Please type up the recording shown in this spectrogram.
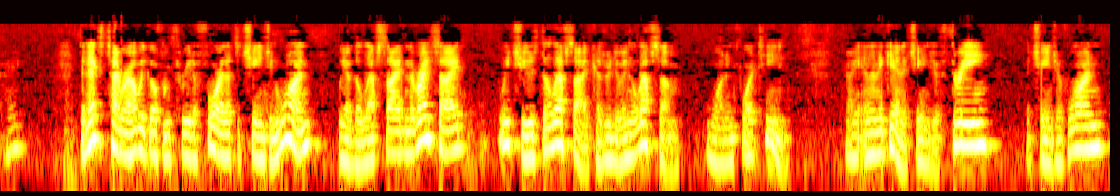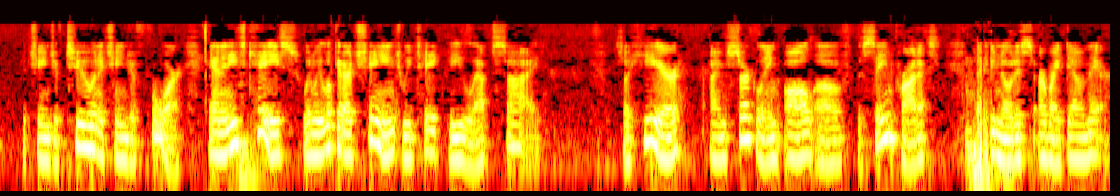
Okay. The next time around, we go from 3 to 4. That's a change in 1. We have the left side and the right side. We choose the left side because we're doing a left sum, 1 and 14. Right? And then again, a change of 3, a change of 1, a change of 2, and a change of 4. And in each case, when we look at our change, we take the left side. So here, I'm circling all of the same products that you notice are right down there.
